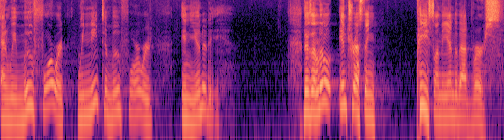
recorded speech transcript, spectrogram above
and we move forward. We need to move forward in unity. There's a little interesting piece on the end of that verse,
